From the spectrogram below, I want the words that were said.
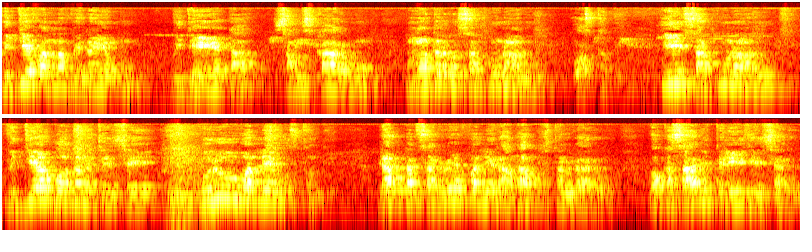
విద్య వల్ల వినయము విధేయత సంస్కారము మొదలగు సద్గుణాలు వస్తుంది ఈ సద్గుణాలు విద్యాబోధన చేసే గురువు వల్లే వస్తుంది. డాక్టర్ సర్వేపల్లి రాధాకృష్ణన్ గారు ఒకసారి తెలియజేశారు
